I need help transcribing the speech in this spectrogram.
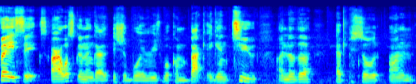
36. Alright, what's going on, guys? It's your boy Reese. Welcome back again to another episode on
